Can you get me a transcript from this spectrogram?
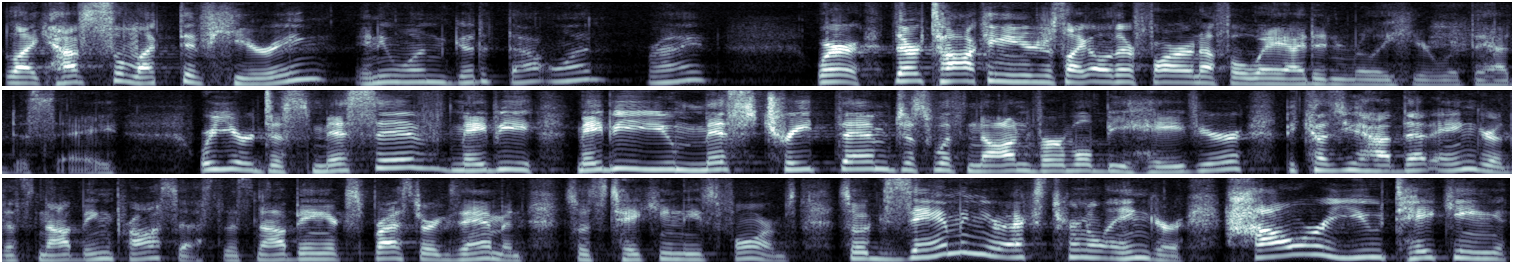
like have selective hearing. Anyone good at that one, right? where they're talking and you're just like, oh, they're far enough away, I didn't really hear what they had to say. Where you're dismissive, maybe, maybe you mistreat them just with nonverbal behavior because you have that anger that's not being processed, that's not being expressed or examined. So it's taking these forms. So examine your external anger. How are you taking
